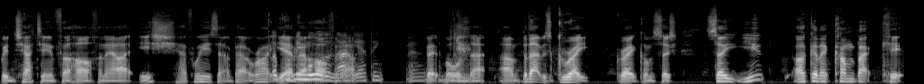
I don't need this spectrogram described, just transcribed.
been chatting for half an hour ish, have we? Is that about right? Yeah, about half an that, hour. Yeah, I think. A bit more than that. Um, but that was great. Great conversation. So you are going to come back, Kit,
